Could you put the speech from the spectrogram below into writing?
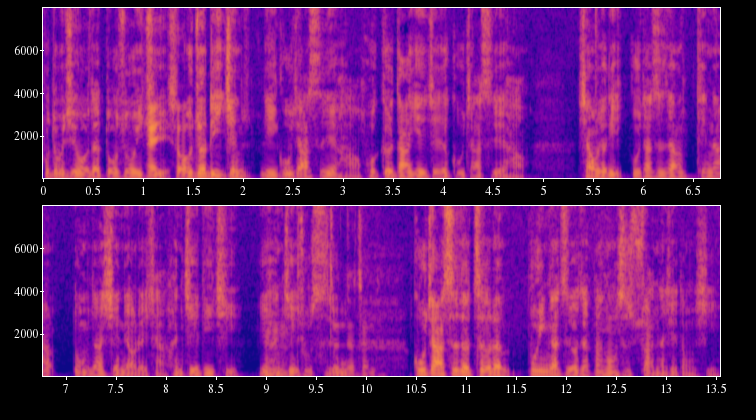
我对不起，我再多说一句你，说。我觉得李建李估价师也好，或各大业界的估价师也好，像我觉得李估价师这样听他我们这样闲聊了一下，很接地气，也很接触实物。真的真的，估价师的责任不应该只有在办公室算那些东西，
